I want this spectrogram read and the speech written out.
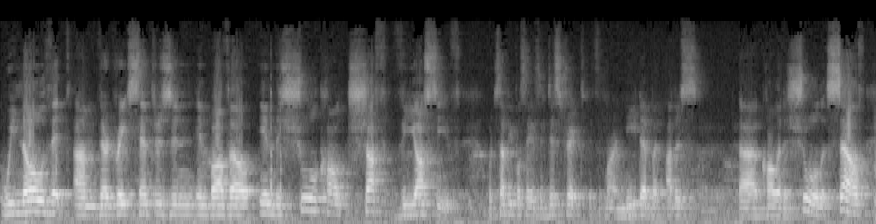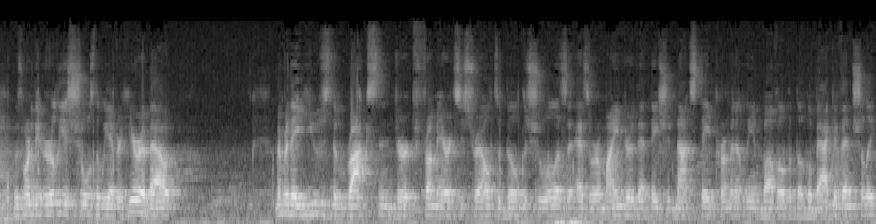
We know that um, there are great centers in, in Bavel, in the shul called Shaf Vyosiv, which some people say is a district. It's more Nida, but others uh, call it a shul itself. It was one of the earliest shuls that we ever hear about. Remember, they used the rocks and dirt from Eretz Yisrael to build the shul as a, as a reminder that they should not stay permanently in Bavel, but they'll go back eventually.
